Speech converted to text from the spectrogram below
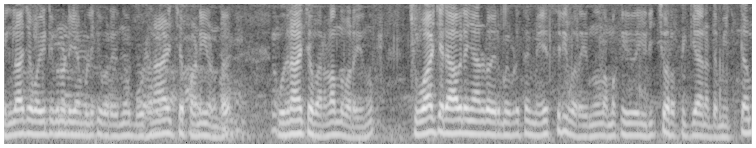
തിങ്കളാഴ്ച വൈകിട്ട് ഇവനോട് ഞാൻ വിളിച്ച് പറയുന്നു ബുധനാഴ്ച പണിയുണ്ട് ബുധനാഴ്ച വരണം എന്ന് പറയുന്നു. ചൊവ്വാഴ്ച രാവിലെ ഞാനിവിടെ വരുമ്പോൾ ഇവിടുത്തെ മേസ്ത്രി പറയുന്നു നമുക്ക് ഇത് ഇടിച്ചുറപ്പിക്കാനായിട്ട് മിറ്റം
